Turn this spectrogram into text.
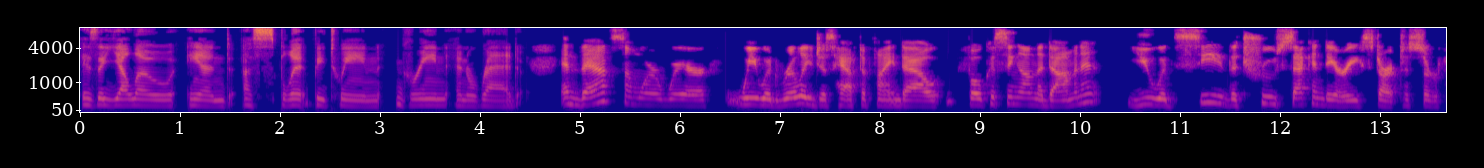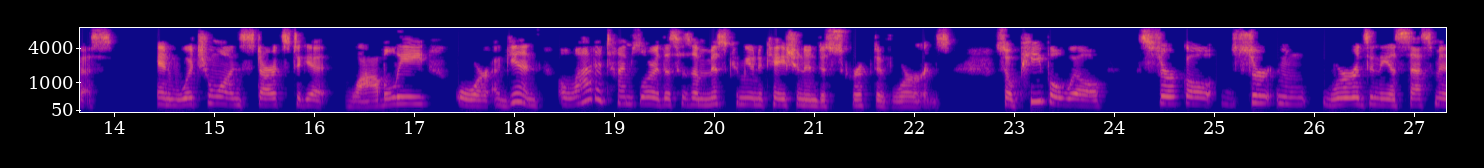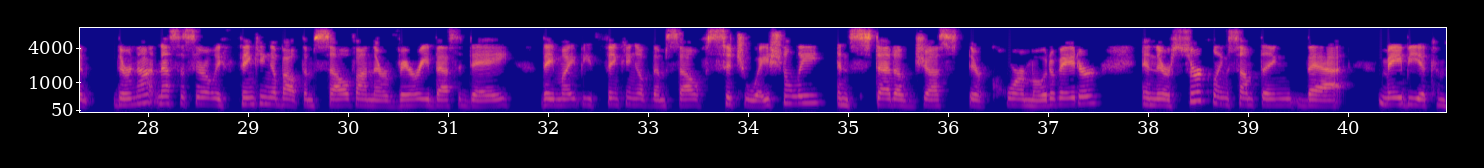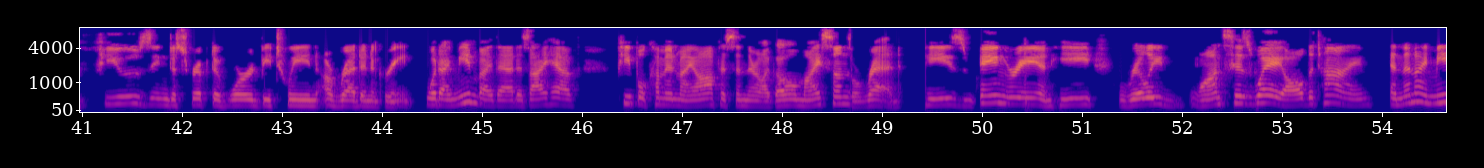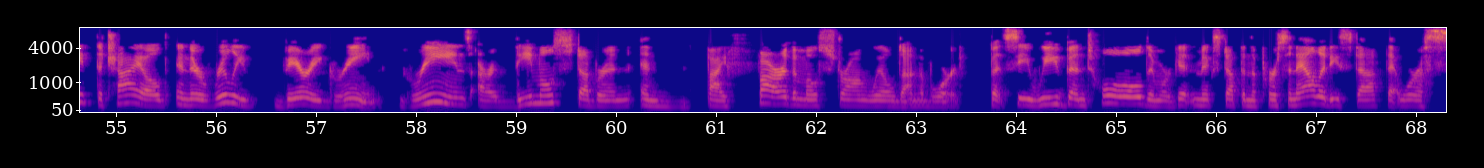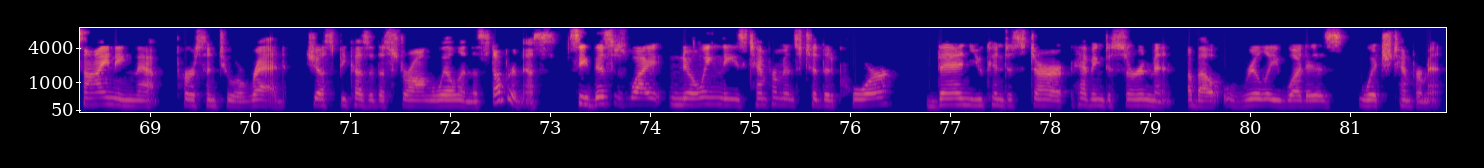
is a yellow and a split between green and red? And that's somewhere where we would really just have to find out, focusing on the dominant, you would see the true secondary start to surface and which one starts to get wobbly or again, a lot of times, Laura, this is a miscommunication in descriptive words. So people will circle certain words in the assessment. They're not necessarily thinking about themselves on their very best day. They might be thinking of themselves situationally instead of just their core motivator. And they're circling something that may be a confusing descriptive word between a red and a green. What I mean by that is I have people come in my office and they're like, oh, my son's a red. He's angry and he really wants his way all the time. And then I meet the child and they're really very green. Greens are the most stubborn and by far the most strong willed on the board. But see, we've been told and we're getting mixed up in the personality stuff that we're assigning that person to a red just because of the strong will and the stubbornness. See, this is why knowing these temperaments to the core, then you can just start having discernment about really what is which temperament.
